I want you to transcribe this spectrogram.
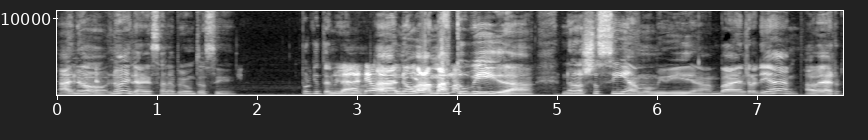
Ah, no, no era esa la pregunta, sí. ¿Por qué terminamos? ah, no, amás tu vida. No, yo sí amo mi vida. Va, en realidad, a ver,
